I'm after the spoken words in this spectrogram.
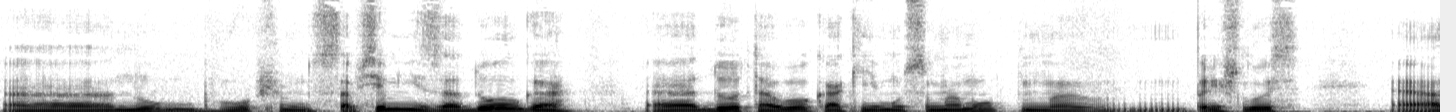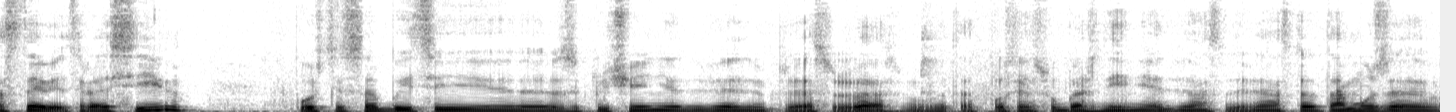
ну, в общем, совсем незадолго Э, до того, как ему самому пришлось э, оставить Россию после событий э, заключения, вот, после освобождения 12-12 Тамуза,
